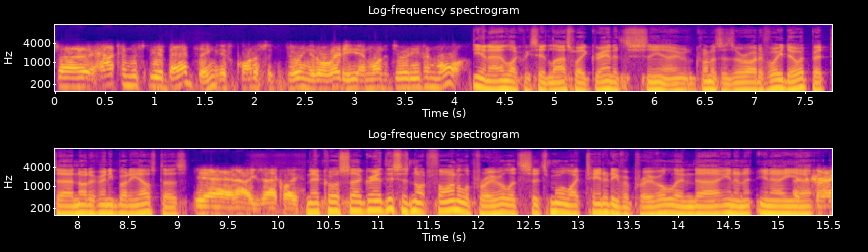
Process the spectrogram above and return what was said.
So how can this be a bad thing if Qantas are doing it already and want to do it even more? You know, like we said last week, Grant, it's, you know, Qantas is all right if we do it, but uh, not if anybody else does. Yeah, no, exactly. Now, of course, uh, Grant, this is not final approval. It's it's more like tentative approval. And uh, in an in a uh,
